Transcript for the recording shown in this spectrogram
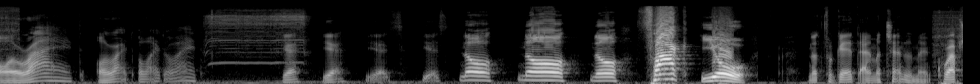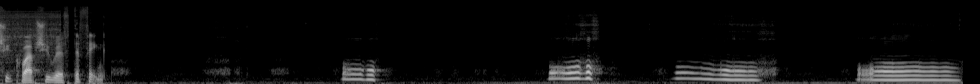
Alright, alright, alright, alright. Yeah, yeah, yes, yes. No, no, no. Fuck you! Not forget, I'm a gentleman. Crapshy, crapshy with the thing. Oh. Oh. Oh. Oh.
